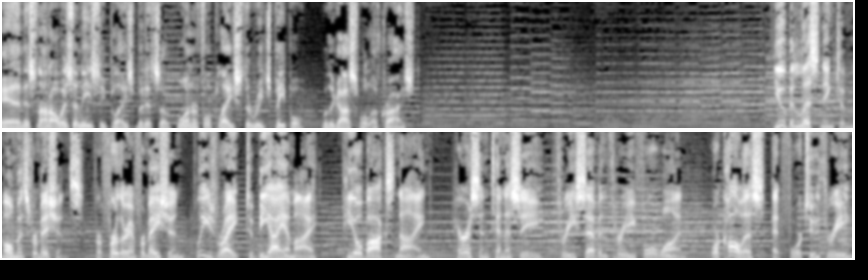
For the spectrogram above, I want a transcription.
and it's not always an easy place, but it's a wonderful place to reach people with the gospel of Christ. You've been listening to Moments for Missions. For further information, please write to BIMI, P.O. Box 9, Harrison, Tennessee 37341, or call us at 423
